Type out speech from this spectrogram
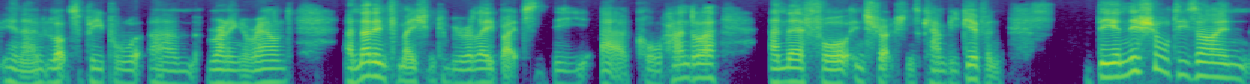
you know, lots of people um, running around. And that information can be relayed back to the uh, call handler and therefore instructions can be given. The initial design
